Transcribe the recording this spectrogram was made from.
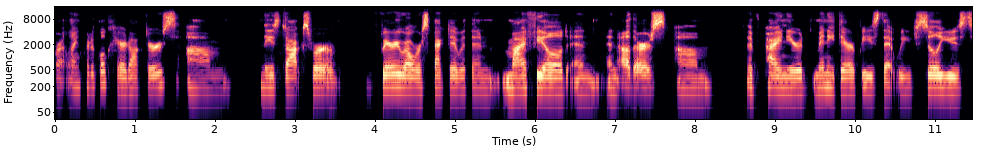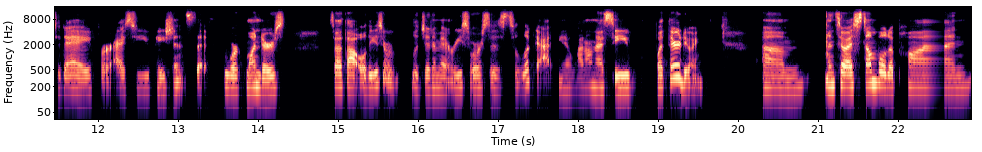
frontline critical care doctors. Um, these docs were very well respected within my field and, and others. Um, they've pioneered many therapies that we still use today for ICU patients that work wonders. So I thought, well, these are legitimate resources to look at. You know, why don't I see what they're doing? Um, and so I stumbled upon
